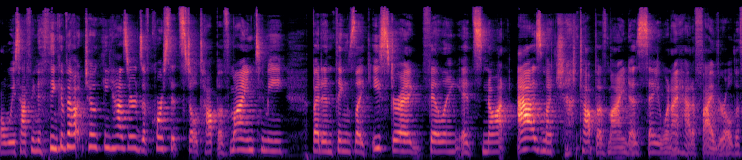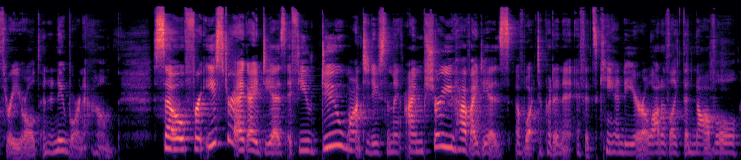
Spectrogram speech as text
always having to think about choking hazards. Of course, it's still top of mind to me but in things like Easter egg filling, it's not as much top of mind as, say, when I had a five year old, a three year old, and a newborn at home. So, for Easter egg ideas, if you do want to do something, I'm sure you have ideas of what to put in it. If it's candy or a lot of like the novel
